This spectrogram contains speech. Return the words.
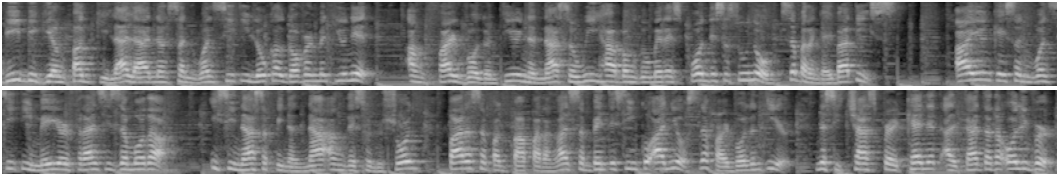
bibigyang pagkilala ng San Juan City Local Government Unit ang fire volunteer na nasawi habang rumeresponde sa sunog sa Barangay Batis. Ayon kay San Juan City Mayor Francis Zamora, isinasapinal na ang resolusyon para sa pagpaparangal sa 25 anyos na fire volunteer na si Jasper Kenneth Alcantara Oliver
